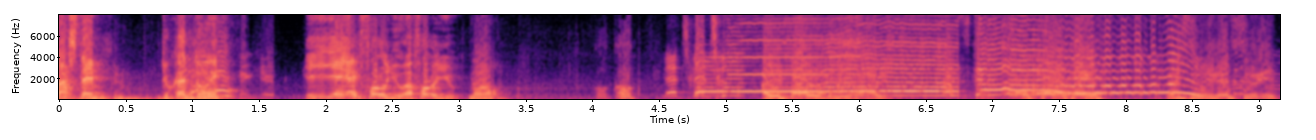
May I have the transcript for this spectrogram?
Rush them! You can do it! Yeah, yeah, yeah, I follow you, I follow you. No. Go, go. Let's go. Let's go. Are you following me? Are you... Let's go. Okay, okay. Let's do it. Let's do it.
